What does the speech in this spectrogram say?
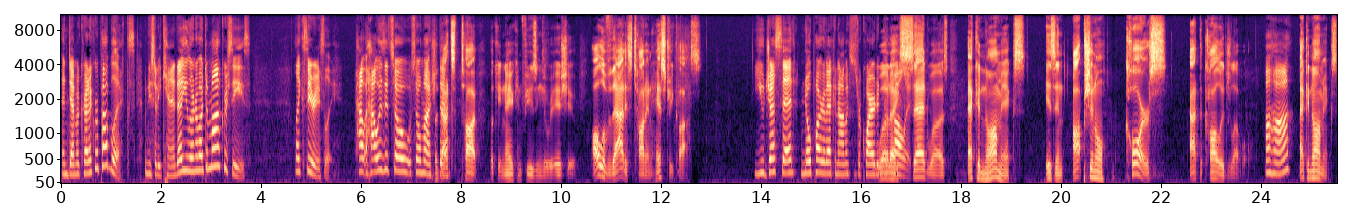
and democratic republics. When you study Canada, you learn about democracies. Like seriously. How how is it so so much But that that's taught. Okay, now you're confusing the issue. All of that is taught in history class. you just said no part of economics is required in college. What I college? said was economics is an optional course at the college level. Uh huh. Economics,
